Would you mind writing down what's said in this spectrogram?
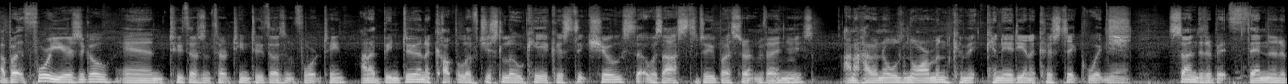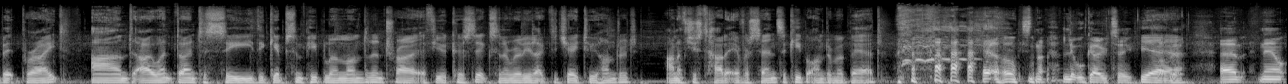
about four years ago in 2013, 2014, and I'd been doing a couple of just low key acoustic shows that I was asked to do by certain venues. Mm-hmm. And I had an old Norman Canadian acoustic, which Yeah. sounded a bit thin and a bit bright. And I went down to see the Gibson people in London and try a few acoustics, and I really liked the J200. And I've just had it ever since. I keep it under my bed. It's not a little go-to. Yeah. Um, now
